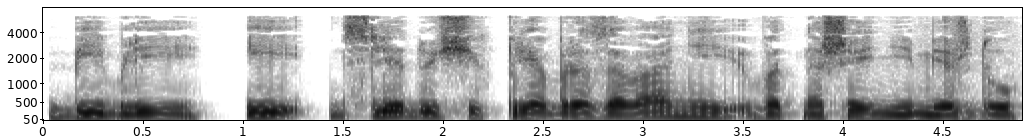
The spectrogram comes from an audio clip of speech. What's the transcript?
Библии и следующих преобразований в отношении между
